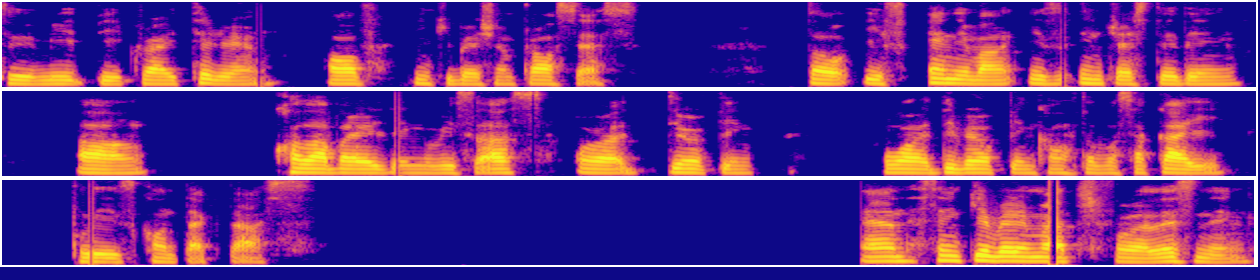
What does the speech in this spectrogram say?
to meet the criterion of incubation process. So if anyone is interested in um, collaborating with us or developing or developing comfortable Sakai, please contact us. And thank you very much for listening.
